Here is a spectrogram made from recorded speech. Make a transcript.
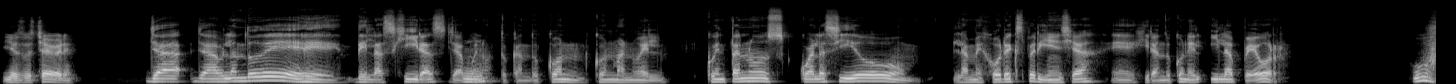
y eso es chévere. Ya, ya hablando de, de las giras, ya bueno, tocando con, con Manuel, cuéntanos cuál ha sido la mejor experiencia eh, girando con él y la peor. Uf,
